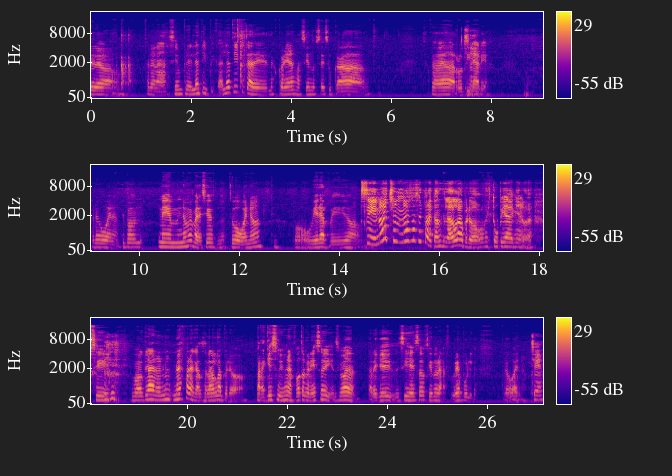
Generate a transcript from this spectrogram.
Pero, pero nada, siempre la típica, la típica de los coreanos haciéndose su cagada, su cagada rutinaria. Pero bueno, tipo, me, no me pareció, no, estuvo bueno, tipo, hubiera pedido... Sí, no he hecho, no es para cancelarla, pero estúpida de mierda. Sí, tipo, claro, no, no es para cancelarla, pero ¿para qué subís una foto con eso? Y encima, ¿para qué decís eso siendo una figura pública? Pero bueno, Sí.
